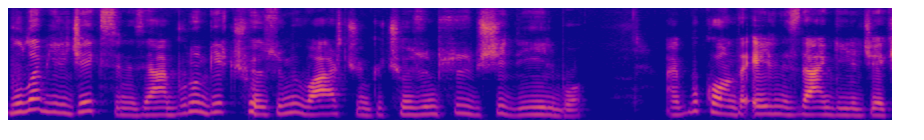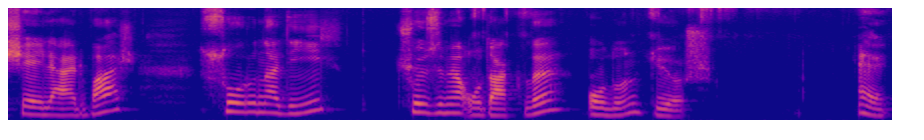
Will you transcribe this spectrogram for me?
bulabileceksiniz. Yani bunun bir çözümü var çünkü çözümsüz bir şey değil bu. Yani bu konuda elinizden gelecek şeyler var. Soruna değil çözüme odaklı olun diyor. Evet.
